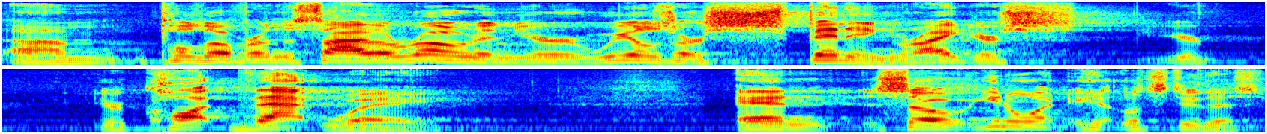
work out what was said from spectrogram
um, pulled over on the side of the road and your wheels are spinning, right? You're, you're, you're caught that way. And so, you know what? Let's do this.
